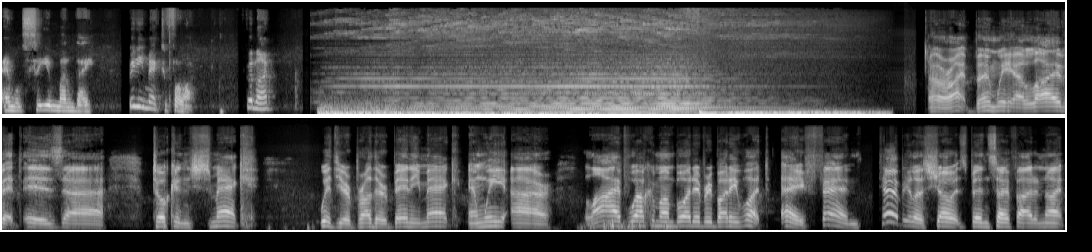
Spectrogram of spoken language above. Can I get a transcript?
and we'll see you Monday. Benny Mack to follow. Good night. All right, boom. We are live. It is uh, Talking Smack with your brother Benny Mack, and we are live. Welcome on board, everybody. What a fantabulous show it's been so far tonight,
